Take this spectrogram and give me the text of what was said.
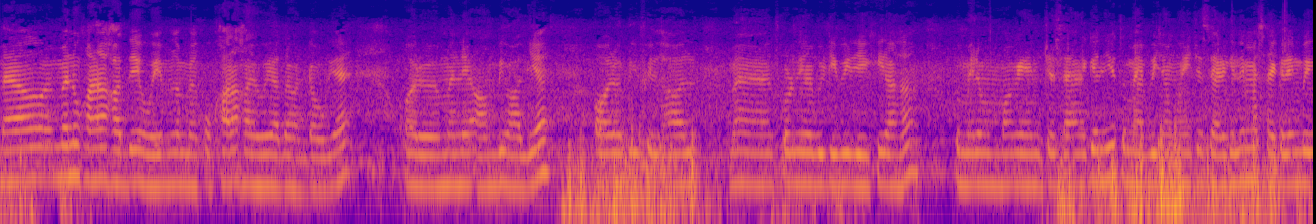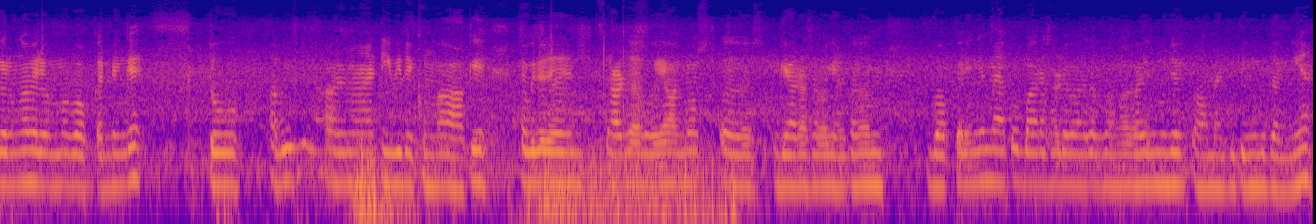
मैं, मैंने खाना खाते हुए मतलब मेरे को खाना खाए हुए आधा घंटा हो गया है और मैंने आम भी खा लिया है। और अभी फ़िलहाल मैं थोड़ी देर अभी टीवी देख ही रहा था। तो मेरे मम्मा गए नीचे सैर के लिए तो मैं भी जाऊँगा नीचे सैर के लिए। मैं साइकिलिंग भी करूँगा, मेरे मम्मा वॉक कर लेंगे। तो अभी फ़िलहाल मैं टीवी देखूँगा आके। तभी तो साढ़े दस हो गया ऑलमोस्ट ग्यारह, साढ़े ग्यारह तक हम वॉक करेंगे। मैं तो बारह, साढ़े बारह तक सोऊँगा भाई, मुझे एडिटिंग भी करनी है।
